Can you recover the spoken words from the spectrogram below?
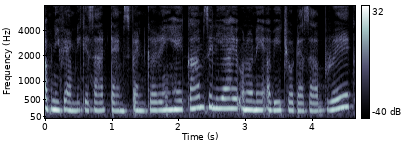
अपनी फैमिली के साथ टाइम स्पेंड कर रही हैं। काम से लिया है उन्होंने अभी छोटा सा ब्रेक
